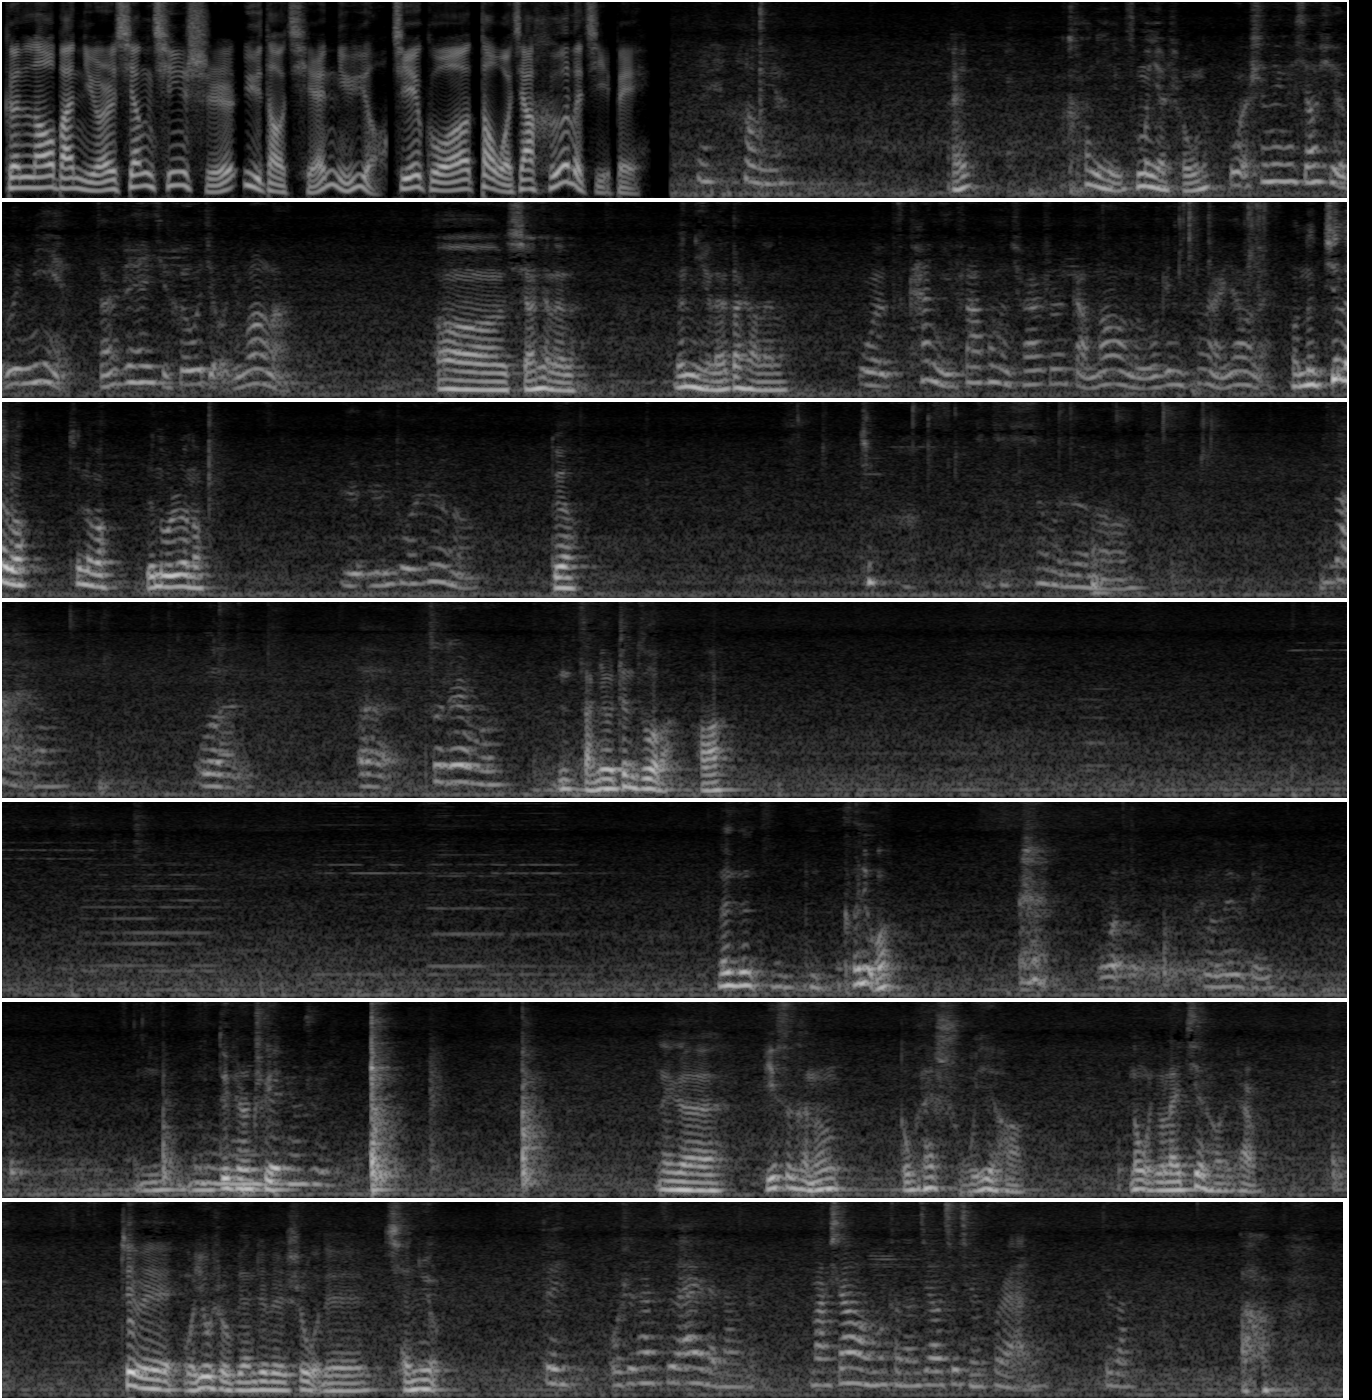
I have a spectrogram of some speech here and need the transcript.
跟老板女儿相亲时遇到前女友，结果到我家喝了几杯。哎，浩明，哎，看你这么眼熟呢。我是那个小雪闺蜜，咱们之前一起喝过酒，你忘了？啊，想起来了。那你来干啥来了？我看你发朋友圈说感冒了，我给你送点药来。哦，那进来吧，进来吧，人多热闹。人人多热闹，对啊，这这么热闹啊？你咋来了？我，呃，坐这儿吗？嗯，咱就振作吧，好吧？那那喝酒啊？我我我没有杯。你，你对瓶吹。对瓶吹。那个彼此可能都不太熟悉哈，那我就来介绍一下吧。这位我右手边这位是我的前女友，对，我是他最爱的那个。马上我们可能就要去陈复然了，对吧？啊，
